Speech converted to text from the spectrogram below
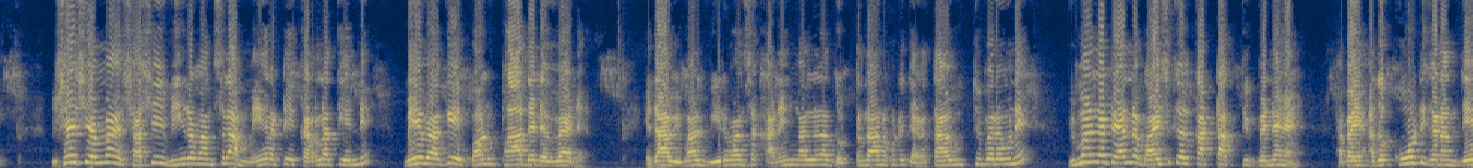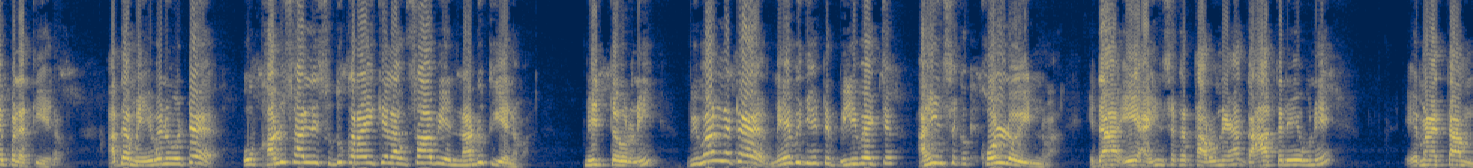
විශේෂයෙන්ම ශශී වීරවංශලා මේ රටේ කරලා තියෙන්නේ මේ වගේ බලු පාදඩ වැඩ. එදා විමල් වීරවංශ කණෙන් අල්ලලා දොට්ට දානකොට ජනතා විමුක්ති පෙරමුණේ විමල්ලට යන්න බයිසිකල් කට්ටක් තිබ්බේ නැහැ. හැබැයි අද කෝටි ගණන් දේපල තියෙනවා. අද මේ වෙනුවට ඌ කළු සල්ලි සුදු කරයි කියලා උසාවියේ නඩු තියෙනවා. මිත්‍රවරුනි විමල්ලට මේ විදිහට බිලිවෙච්ච අහිංසක කොල්ලෝ ඉන්නවා. එදා ඒ අහිංසක තරුණයා ඝාතනය වුණේ එහෙම නැත්නම්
